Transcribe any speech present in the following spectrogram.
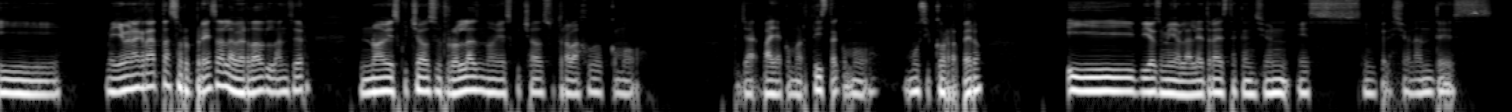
y me llevé una grata sorpresa, la verdad, Lancer. No había escuchado sus rolas, no había escuchado su trabajo como pues ya vaya como artista, como músico rapero. Y Dios mío, la letra de esta canción es impresionante. Es,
